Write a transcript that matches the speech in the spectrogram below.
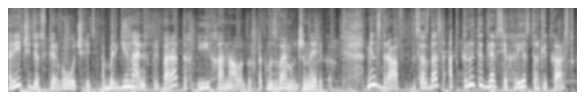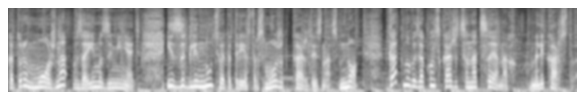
Речь идет в первую очередь об оригинальных препаратах и их аналогах, так называемых дженериках. Минздрав создаст открытый для всех реестр лекарств, которые можно взаимозаменять. И заглянуть в этот реестр сможет каждый из нас. Но как новый закон скажется на ценах на лекарства?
